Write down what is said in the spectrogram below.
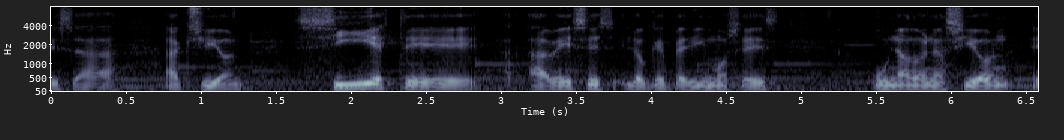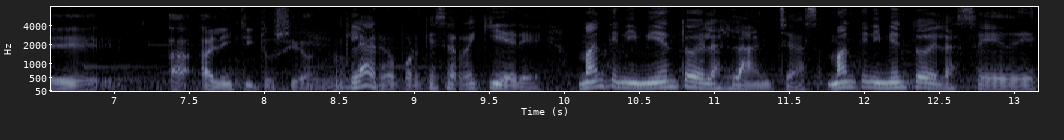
esa acción. Sí, este, a veces lo que pedimos es una donación eh, a, la institución. Claro, porque se requiere mantenimiento de las lanchas, mantenimiento de la sede,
